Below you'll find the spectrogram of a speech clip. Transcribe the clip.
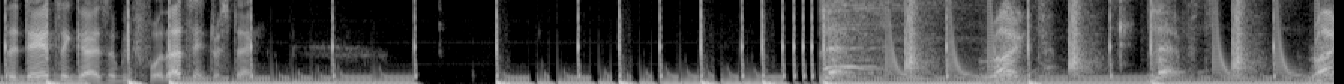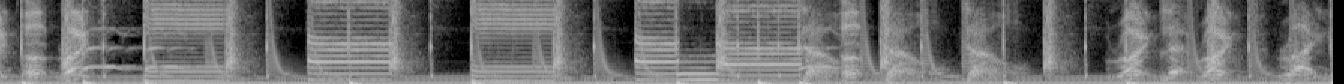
The dancing guys that we fought. That's interesting. Right, left, right, up, right. Down, up, down, down. Right, left, right, right.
